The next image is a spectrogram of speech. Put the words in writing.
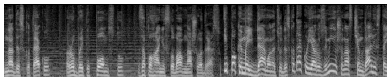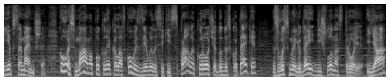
на дискотеку робити помсту за погані слова в нашу адресу. І поки ми йдемо на цю дискотеку, я розумію, що нас чим далі стає все менше. Когось мама покликала, в когось з'явилися якісь справи. Коротше, до дискотеки з восьми людей дійшло нас троє. Я,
